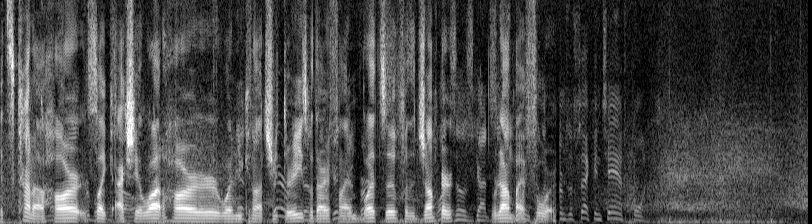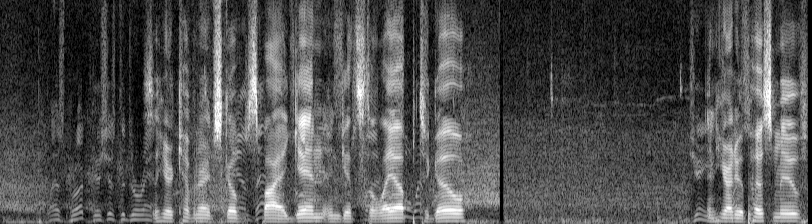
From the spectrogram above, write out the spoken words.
it's kind of hard. It's like actually a lot harder when you cannot shoot threes. But I find Bledsoe for the jumper. We're down by four. So here Kevin Durant goes by again and gets the layup to go. And here I do a post move.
